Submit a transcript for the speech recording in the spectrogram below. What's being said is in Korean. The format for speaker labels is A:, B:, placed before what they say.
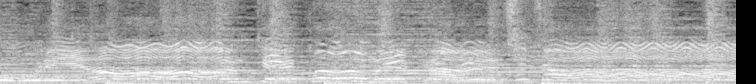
A: 우리 함께 꿈을 펼치자.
